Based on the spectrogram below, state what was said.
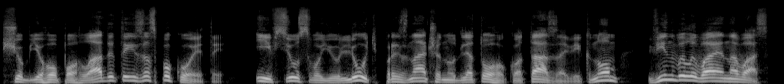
щоб його погладити і заспокоїти, і всю свою лють, призначену для того кота за вікном, він виливає на вас,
